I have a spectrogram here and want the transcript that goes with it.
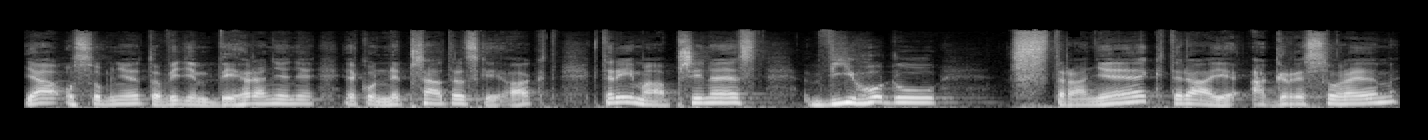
já osobně to vidím vyhraněně jako nepřátelský akt, který má přinést výhodu straně, která je agresorem,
